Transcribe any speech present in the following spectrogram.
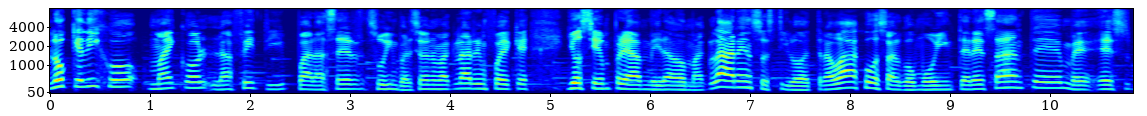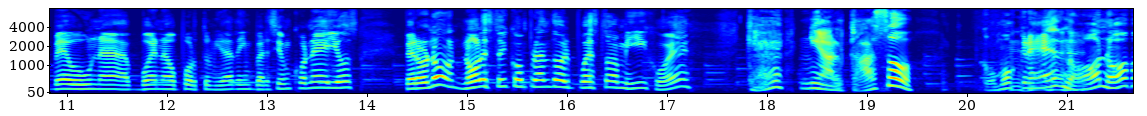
lo que dijo Michael Lafitti para hacer su inversión en McLaren fue que yo siempre he admirado a McLaren, su estilo de trabajo es algo muy interesante, me- es, veo una buena oportunidad de inversión con ellos, pero no, no le estoy comprando el puesto a mi hijo, ¿eh? ¿Qué? Ni al caso. ¿Cómo crees? No, no.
